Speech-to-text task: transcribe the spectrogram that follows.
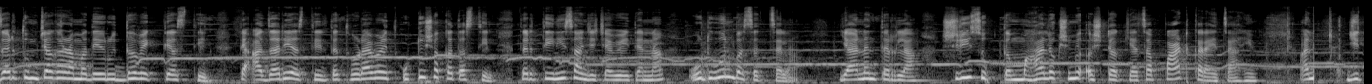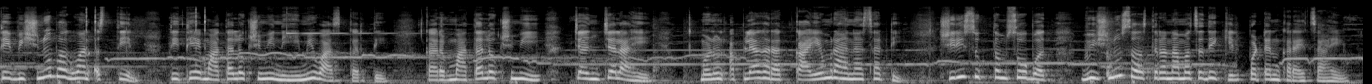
जर तुमच्या घरामध्ये वृद्ध व्यक्ती असतील त्या आजारी असतील तर थोड्या वेळ उठू शकत असतील तर तिन्ही सांजेच्या वेळी त्यांना उठवून बसत चला. यानंतरला श्री सुक्त महालक्ष्मी अष्टक याचा पाठ करायचा आहे. आणि जिथे विष्णू भगवान असतील तिथे माता लक्ष्मी नेहमी वास करते. कारण माता लक्ष्मी चंचल आहे. म्हणून आपल्या घरात कायम राहण्यासाठी श्री विष्णू सहस्त्रनामाचं देखील पठन करायचं आहे.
